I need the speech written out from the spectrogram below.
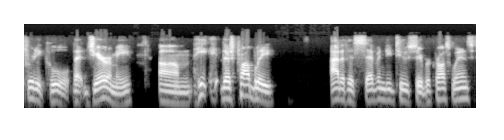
pretty cool. That Jeremy, um, he there's probably out of his 72 Supercross wins,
